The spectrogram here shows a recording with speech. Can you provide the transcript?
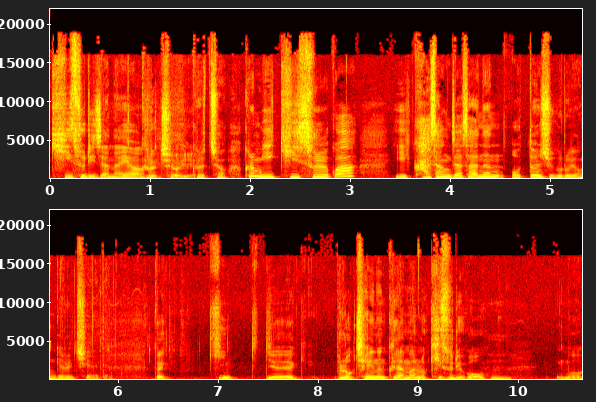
기술이잖아요. 그렇죠. 예. 그렇죠. 그럼 이 기술과 이 가상 자산은 어떤 식으로 연결을 지어야 되는? 그러니까 블록체인은 그야말로 기술이고 음. 뭐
